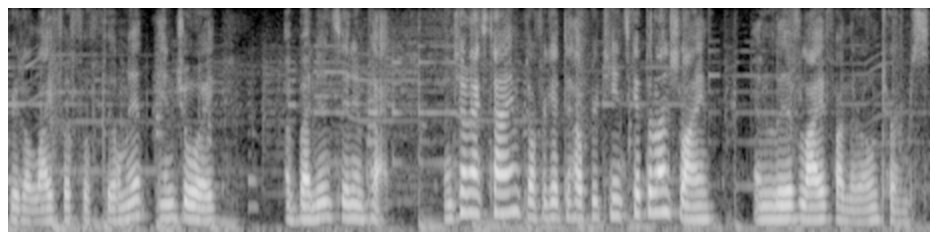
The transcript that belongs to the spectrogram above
create a life of fulfillment and joy, abundance, and impact. Until next time, don't forget to help your teens skip the lunch line and live life on their own terms.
